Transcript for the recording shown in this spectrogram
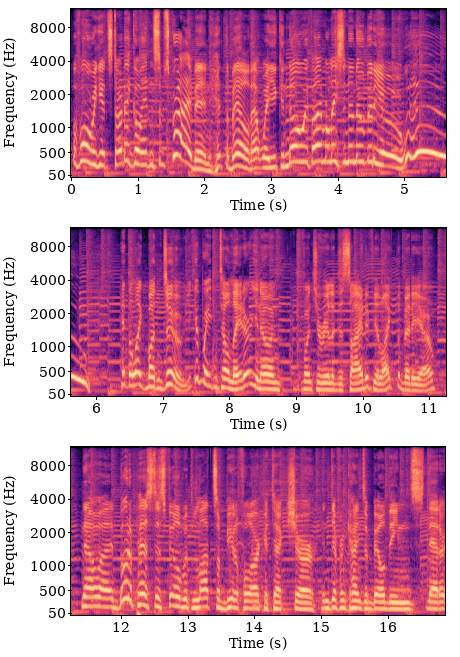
Before we get started, go ahead and subscribe and hit the bell. That way you can know if I'm releasing a new video. Woohoo! Hit the like button too. You can wait until later, you know, and once you really decide if you like the video. Now, uh, Budapest is filled with lots of beautiful architecture and different kinds of buildings that are,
